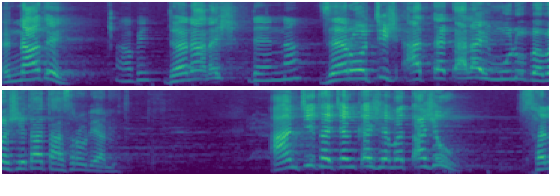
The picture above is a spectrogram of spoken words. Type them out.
እናቴ ደህና ነሽ? ደህና ዘሮችሽ አጠቃላይ ሙሉ በበሽታ ታስረው ነው ያሉት። አንቺ ተጨንቀሽ የመጣሽው ስለ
